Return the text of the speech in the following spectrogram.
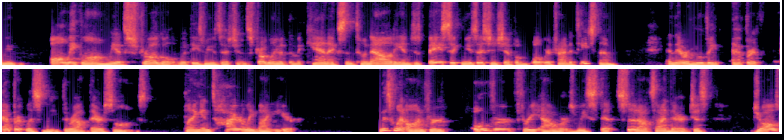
I mean, all week long, we had struggled with these musicians, struggling with the mechanics and tonality and just basic musicianship of what we are trying to teach them. And they were moving effort, effortlessly throughout their songs, playing entirely by ear. This went on for over three hours. We st- stood outside there, just jaws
